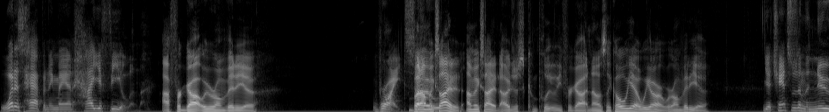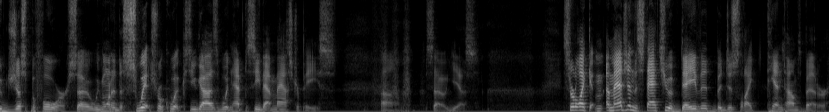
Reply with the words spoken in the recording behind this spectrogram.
what is happening, man? How you feeling? I forgot we were on video, Right. but I'm excited. I'm excited. I just completely forgot, and I was like, "Oh yeah, we are. We're on video." Yeah, Chance was in the nude just before, so we wanted to switch real quick because you guys wouldn't have to see that masterpiece. Um, so yes, sort of like imagine the statue of David, but just like ten times better.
